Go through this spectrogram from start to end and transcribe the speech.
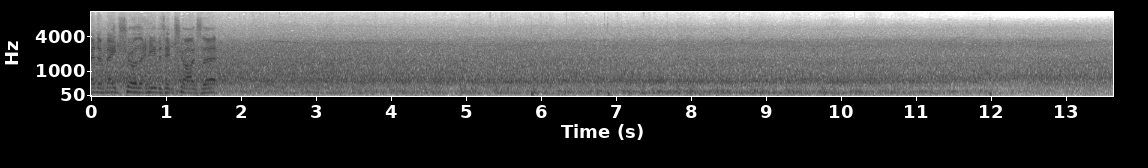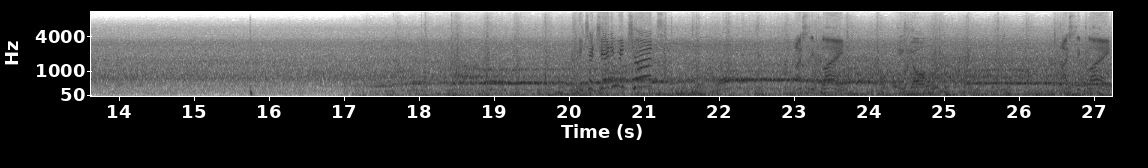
Defender made sure that he was in charge there. It's a genuine chance. Nicely played. De Jong. Nicely played.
